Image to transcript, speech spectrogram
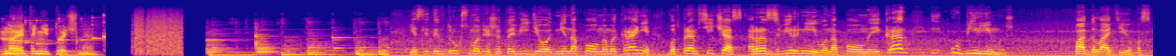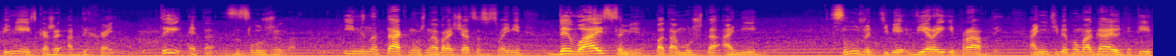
Но это не точно. Если ты вдруг смотришь это видео не на полном экране, вот прямо сейчас разверни его на полный экран и убери мышку. Погладь ее по спине и скажи «отдыхай». Ты это заслужила. Именно так нужно обращаться со своими девайсами, потому что они служат тебе верой и правдой. Они тебе помогают, и ты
